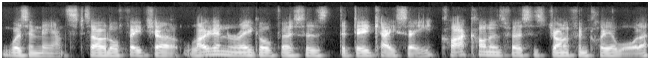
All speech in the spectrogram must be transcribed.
was announced, so it'll feature Logan Riegel versus the DKC, Clark Connors versus Jonathan Clearwater,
